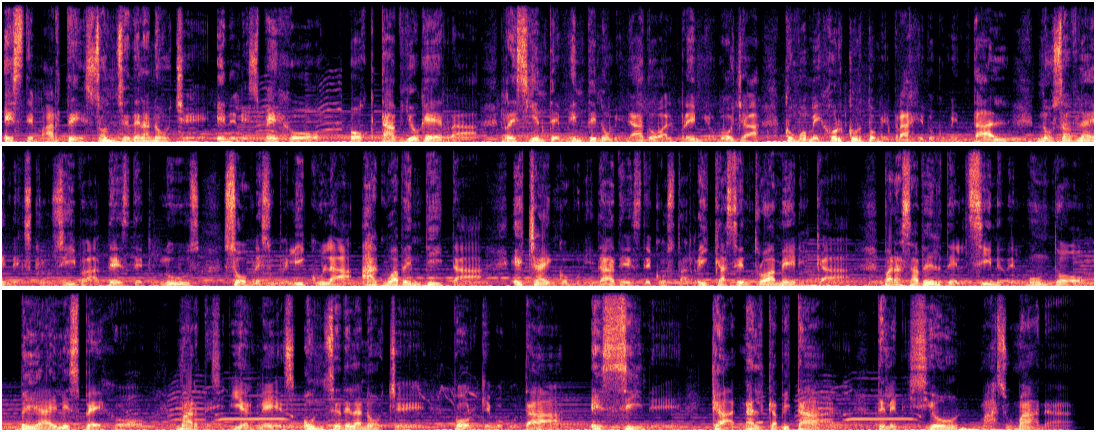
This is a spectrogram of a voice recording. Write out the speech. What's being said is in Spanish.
Este martes 11 de la noche, en el espejo, Octavio Guerra, recientemente nominado al premio Goya como mejor cortometraje documental, nos habla en exclusiva desde Toulouse sobre su película Agua Bendita, hecha en comunidades de Costa Rica, Centroamérica. Para saber del cine del mundo, vea El Espejo, martes y viernes 11 de la noche, porque Bogotá es cine. Canal Capital, televisión más humana.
